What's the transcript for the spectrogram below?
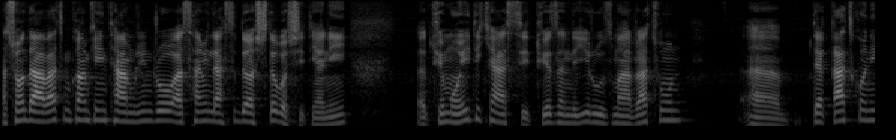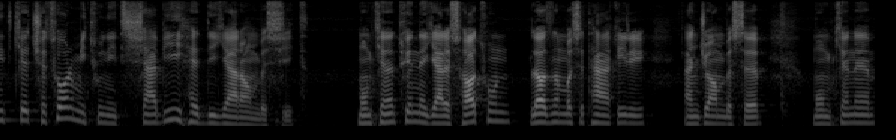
از شما دعوت می‌کنم که این تمرین رو از همین لحظه داشته باشید. یعنی توی محیطی که هستید توی زندگی روزمرتون دقت کنید که چطور می‌تونید شبیه دیگران بشید. ممکنه توی نگرش هاتون لازم باشه تغییری انجام بشه. ممکنه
